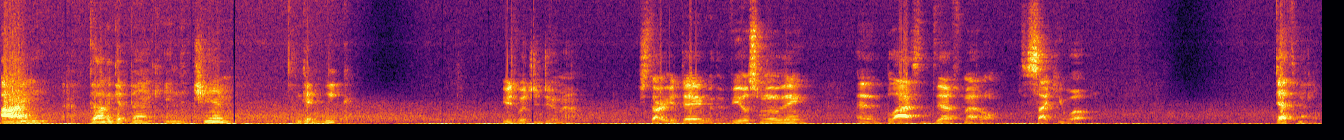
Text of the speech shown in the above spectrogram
I have got to get back in the gym. I'm getting weak. Here's what you do, man. You start your day with a veal smoothie and blast death metal to psych you up. Death metal.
